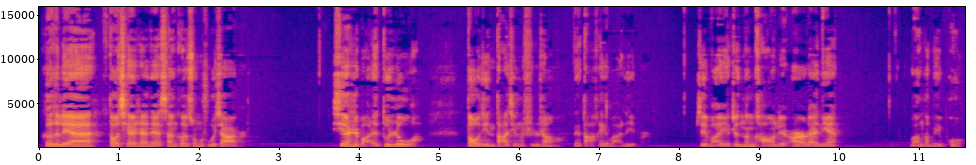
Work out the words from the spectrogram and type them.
何子莲到前山那三棵松树下边先是把这炖肉啊倒进大青石上那大黑碗里边。这碗也真能扛，这二十来年，碗可没破。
